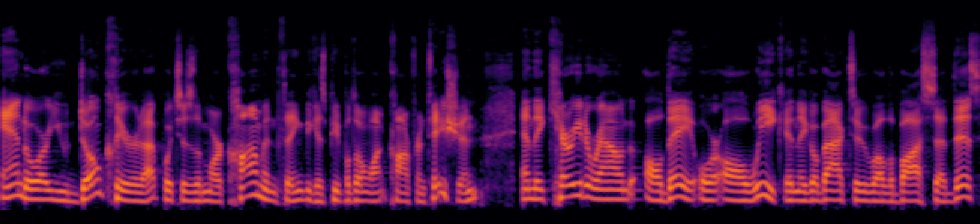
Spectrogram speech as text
And or you don't clear it up which is the more common thing because people don't want confrontation and they carry it around all day or all week and they go back to well the boss said this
